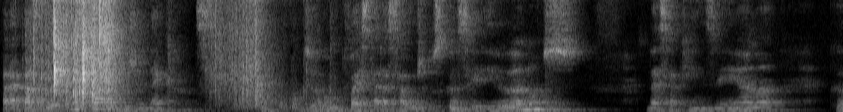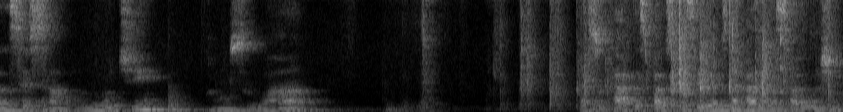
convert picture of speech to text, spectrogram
para a casa da sua saúde, né, câncer? Como vai estar a saúde dos cancerianos nessa quinzena? Câncer Saúde, vamos lá. Peço cartas para os cancerianos na Casa da Saúde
